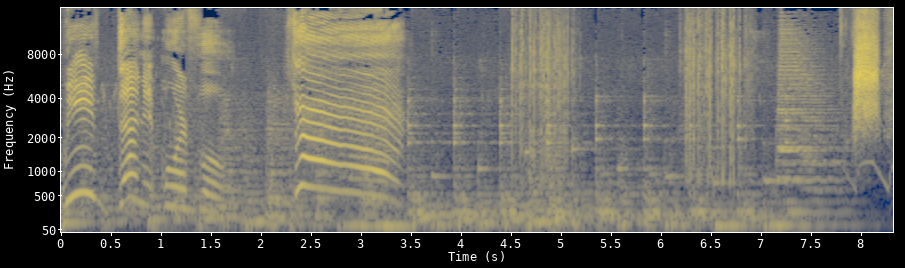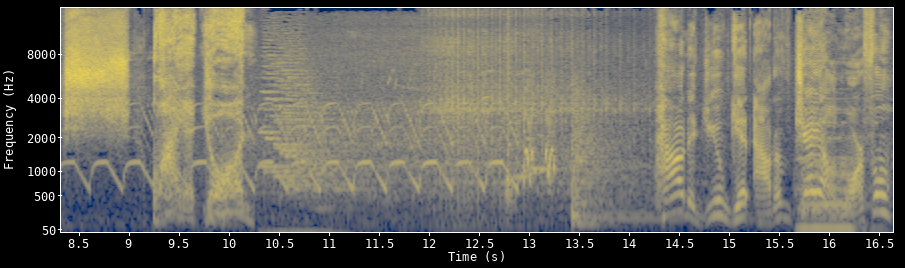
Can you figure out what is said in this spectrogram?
We've done it, Morphle. Yeah! Shh, shh. Quiet, Yawn. How did you get out of jail, Morphle?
